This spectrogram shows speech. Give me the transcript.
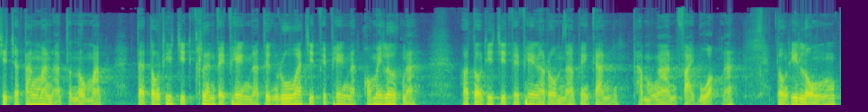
จิตจะตั้งมั่นอัตโนมัติ แต่ตรงที่จิตเคลื่อนไปเพ่งนะถึงรู้ว่าจิตไปเพ่งนะก็ไม่เลิกนะ เพราะตรงที่จิตไปเพ่งอารมณ์นะเป็นการทำงานฝ่ายบวกนะ ตรงที่หลงเต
